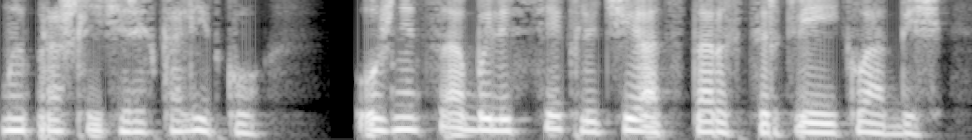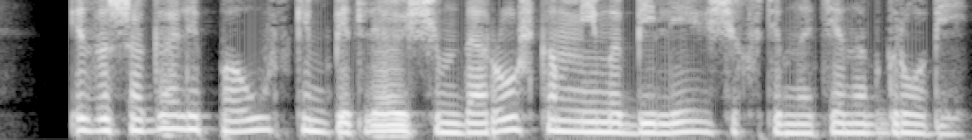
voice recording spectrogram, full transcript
Мы прошли через калитку. У жнеца были все ключи от старых церквей и кладбищ и зашагали по узким петляющим дорожкам мимо белеющих в темноте надгробий.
